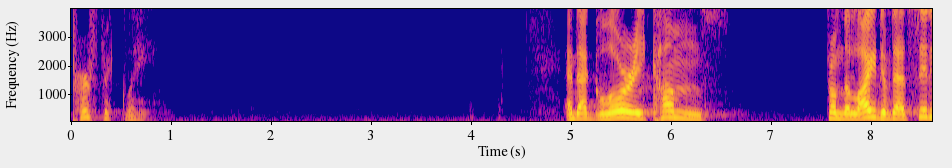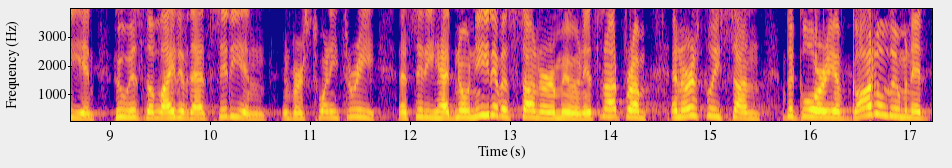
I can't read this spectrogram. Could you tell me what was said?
perfectly. And that glory comes from the light of that city. And who is the light of that city? In, in verse 23, that city had no need of a sun or a moon. It's not from an earthly sun. The glory of God illuminated,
